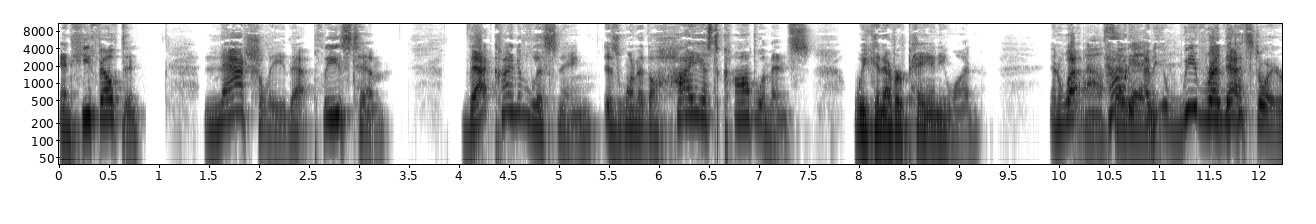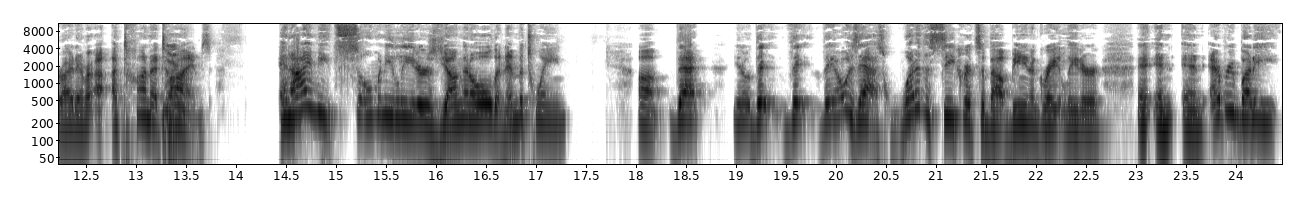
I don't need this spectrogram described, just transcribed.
and he felt it. Naturally, that pleased him. That kind of listening is one of the highest compliments we can ever pay anyone. And what, wow, how so many, good. I mean, we've read that story, right, Amber, a, a ton of times. Yeah. And I meet so many leaders, young and old and in between, uh, that you know, they, they, they always ask, what are the secrets about being a great leader? And, and, and everybody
